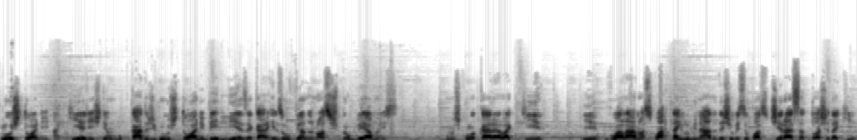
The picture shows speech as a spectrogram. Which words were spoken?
glowstone. Aqui a gente tem um bocado de glowstone, beleza, cara, resolvendo nossos problemas. Vamos colocar ela aqui e voa lá, nosso quarto tá iluminado. Deixa eu ver se eu posso tirar essa tocha daqui.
